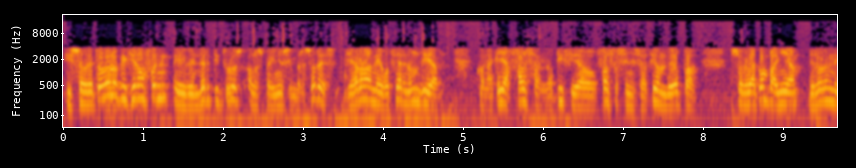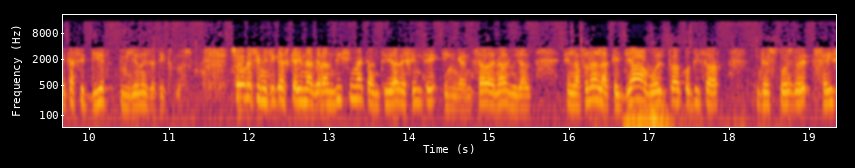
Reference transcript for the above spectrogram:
Y sobre todo lo que hicieron fue eh, vender títulos a los pequeños inversores. Llegaron a negociar en un día con aquella falsa noticia o falsa sensación de OPA sobre la compañía del orden de casi 10 millones de títulos. Eso lo que significa es que hay una grandísima cantidad de gente enganchada en Almiral en la zona en la que ya ha vuelto a cotizar después de seis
